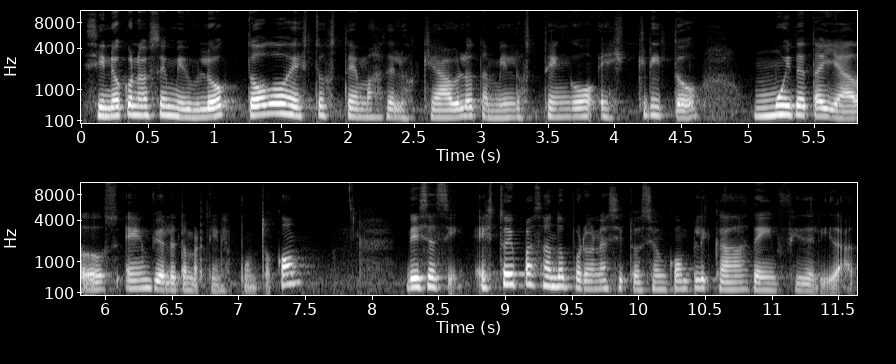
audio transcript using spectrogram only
Si no conocen mi blog, todos estos temas de los que hablo también los tengo escrito muy detallados en violetamartinez.com. Dice así, estoy pasando por una situación complicada de infidelidad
